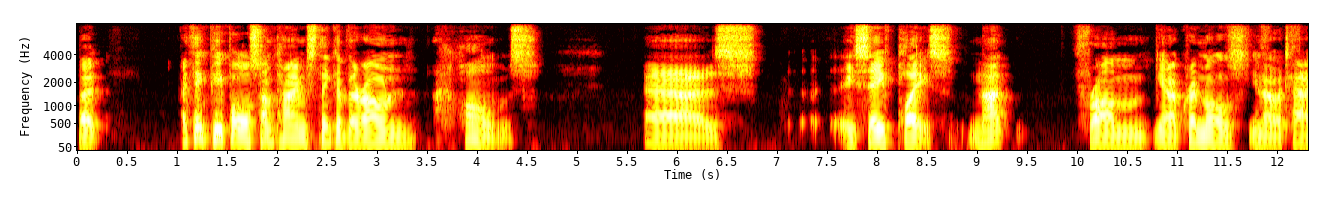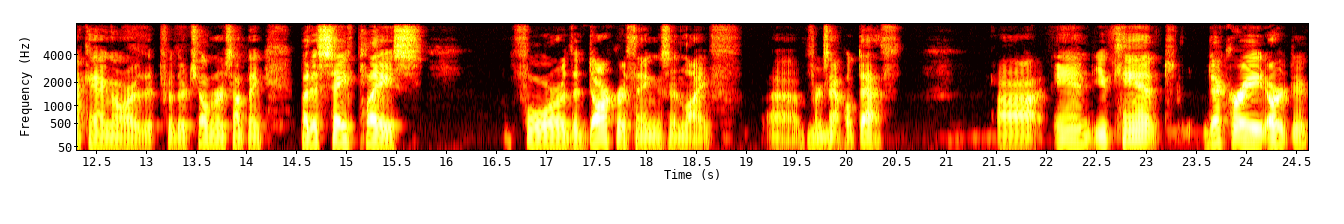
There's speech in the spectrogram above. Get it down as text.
but I think people sometimes think of their own homes as a safe place, not from you know criminals you know attacking or for their children or something, but a safe place for the darker things in life, uh, for mm. example, death. Uh, and you can't decorate or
